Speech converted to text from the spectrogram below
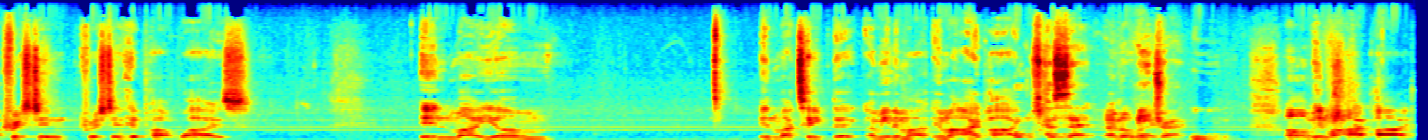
Um. Christian Christian hip hop wise. In my um in my tape deck, I mean in my in my iPod. oh, cassette. I know, right? Eight track. Ooh. Um, in my iPod,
